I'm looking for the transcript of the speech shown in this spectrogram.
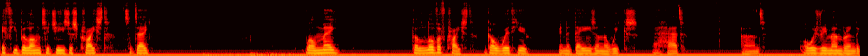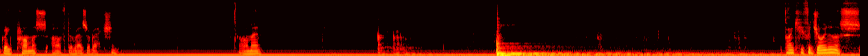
If you belong to Jesus Christ today, well, may the love of Christ go with you in the days and the weeks ahead, and always remembering the great promise of the resurrection. Amen. Thank you for joining us,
